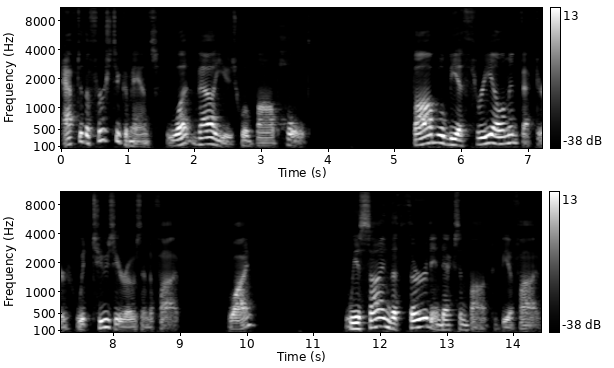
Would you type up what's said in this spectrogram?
After the first two commands, what values will Bob hold? Bob will be a three-element vector with two zeros and a 5. Why? We assign the third index in Bob to be a 5.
